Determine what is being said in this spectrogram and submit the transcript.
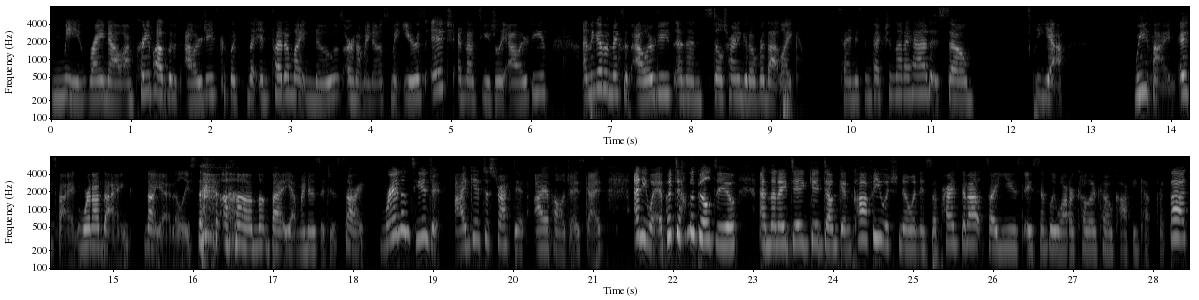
me right now i'm pretty positive it's allergies because like the inside of my nose or not my nose my ears itch and that's usually allergies i think i have a mix of allergies and then still trying to get over that like sinus infection that I had. So, yeah, we fine. It's fine. We're not dying. Not yet, at least. um, but yeah, my nose itches. Sorry. Random tangent. I get distracted. I apologize, guys. Anyway, I put down the bill due, and then I did get Dunkin' coffee, which no one is surprised about. So I used a Simply Watercolor Co. coffee cup for that.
